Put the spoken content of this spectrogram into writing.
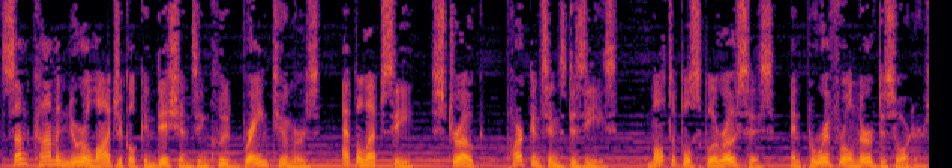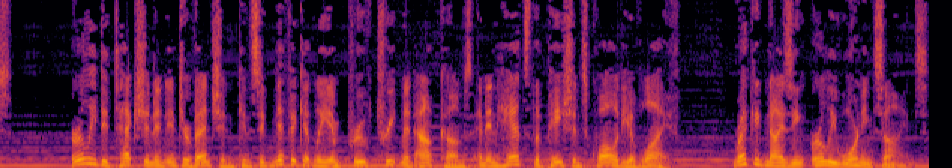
Some common neurological conditions include brain tumors, epilepsy, stroke, Parkinson's disease, multiple sclerosis, and peripheral nerve disorders. Early detection and intervention can significantly improve treatment outcomes and enhance the patient's quality of life. Recognizing early warning signs.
